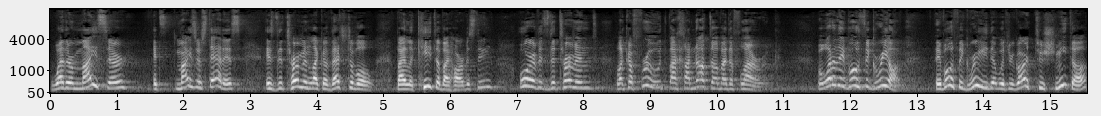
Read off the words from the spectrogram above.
Whether Meiser, its Meiser status, is determined like a vegetable by lakita, by harvesting, or if it's determined like a fruit by chanata, by the flowering. But what do they both agree on? They both agree that with regard to Shemitah,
